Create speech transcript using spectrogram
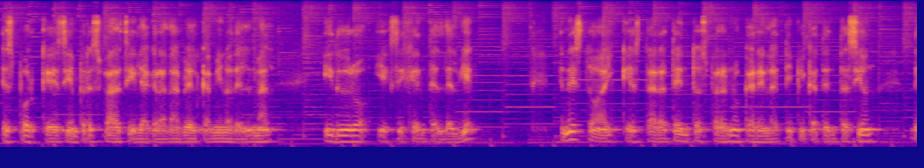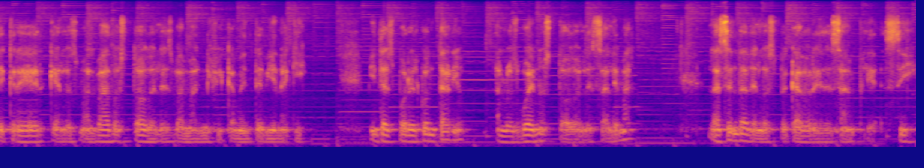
Es porque siempre es fácil y agradable el camino del mal y duro y exigente el del bien. En esto hay que estar atentos para no caer en la típica tentación de creer que a los malvados todo les va magníficamente bien aquí, mientras por el contrario, a los buenos todo les sale mal. La senda de los pecadores es amplia, sí,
